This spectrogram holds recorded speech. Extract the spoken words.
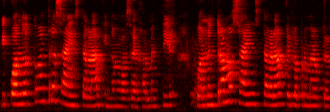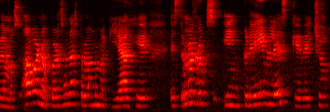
y cuando tú entras a Instagram, y no me vas a dejar mentir, cuando entramos a Instagram, ¿qué es lo primero que vemos? Ah, bueno, personas probando maquillaje, este, unos looks increíbles que de hecho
